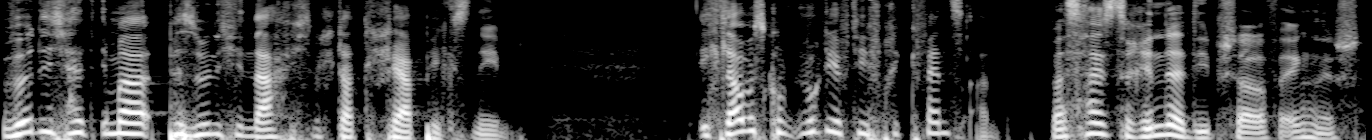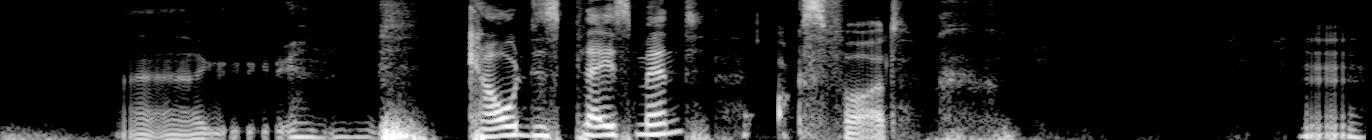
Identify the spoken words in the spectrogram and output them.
würde ich halt immer persönliche Nachrichten statt Sharepics nehmen. Ich glaube, es kommt wirklich auf die Frequenz an. Was heißt Rinderdiebstahl auf Englisch? Äh, Cow Displacement. Oxford. Hm.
